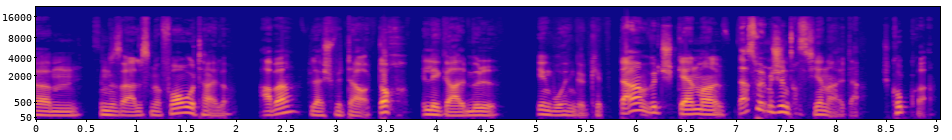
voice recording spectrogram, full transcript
ähm, sind das alles nur Vorurteile. Aber vielleicht wird da doch illegal Müll irgendwo hingekippt. Da würde ich gern mal, das würde mich interessieren, Alter. Ich guck grad.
